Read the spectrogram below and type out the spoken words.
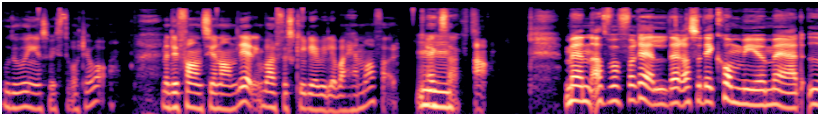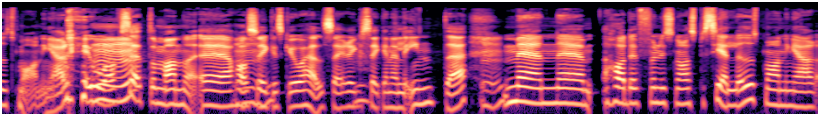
Och det var ingen som visste vart jag var. Men det fanns ju en anledning, varför skulle jag vilja vara hemma för? Exakt. Ja. Men att vara förälder, alltså det kommer ju med utmaningar oavsett om man eh, har Mm. psykisk ohälsa i ryggsäcken eller inte. Mm. Men eh, har det funnits några speciella utmaningar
